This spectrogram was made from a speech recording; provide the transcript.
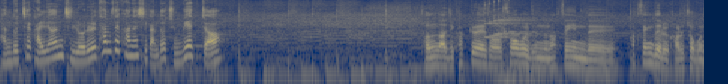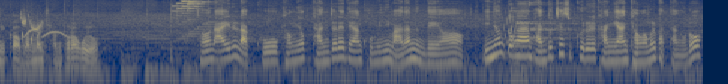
반도체 관련 진로를 탐색하는 시간도 준비했죠. 저는 아직 학교에서 수업을 듣는 학생인데 학생들을 가르쳐 보니까 만만치 않더라고요. 전 아이를 낳고 경력 단절에 대한 고민이 많았는데요. 2년 동안 반도체 스쿨을 강의한 경험을 바탕으로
